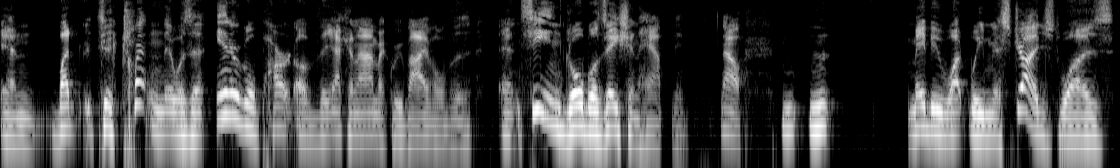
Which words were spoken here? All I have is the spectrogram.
and but to Clinton, it was an integral part of the economic revival of the, and seeing globalization happening. Now, n- maybe what we misjudged was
